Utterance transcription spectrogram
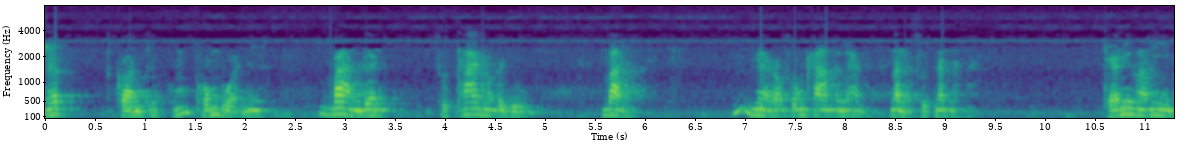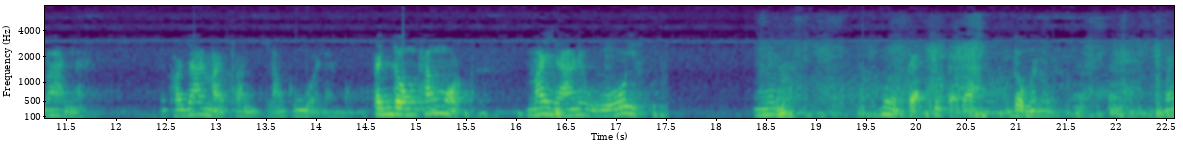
แล้วก่อนที่ผมผมบวชนี่ บ้านเดือนสุดท้ายมันก็อยู่ บ้าน แม่เขาสงครามมันแล้วนั่นแหละสุดนั่นนะแถวนี้มาไม่มีบ้านนะเขาย้ายใหม่ตอนหลังผมบวชแล้วเป็นดงทั้งหมด ไม้ยางนี่โอ้ย มือแปดที่แปดได้ดงมันไม่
